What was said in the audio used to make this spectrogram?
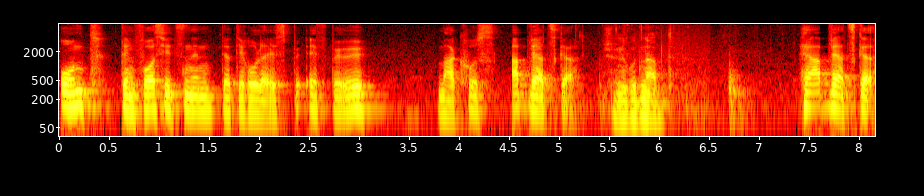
Und den Vorsitzenden der Tiroler FPÖ, Markus Abwärtsger. Schönen guten Abend. Herr Abwärtsger,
